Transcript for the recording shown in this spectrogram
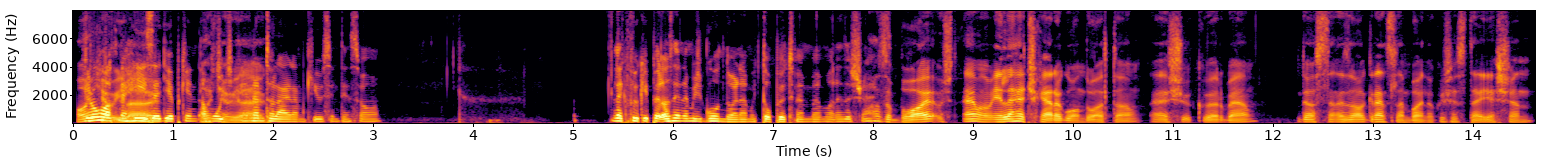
Atya Rohadt világ. nehéz egyébként, Atya amúgy én nem találnám ki őszintén szóval. Legfőképpen azért nem is gondolnám, hogy top 50-ben van ez a srác. Az a baj, most elmondom, én Lehecskára gondoltam első körben, de aztán ez a Grand Slam bajnokos, ez teljesen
